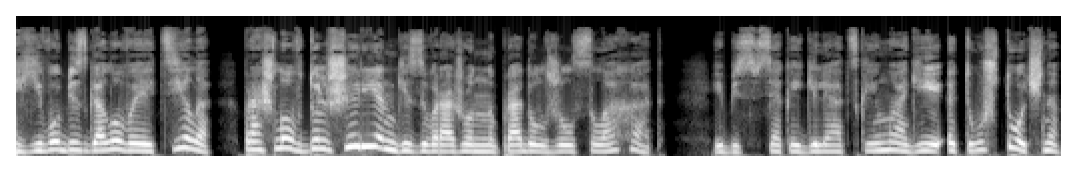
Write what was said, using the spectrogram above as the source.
его безголовое тело прошло вдоль шеренги, завороженно продолжил Салахат. И без всякой гелиадской магии, это уж точно.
